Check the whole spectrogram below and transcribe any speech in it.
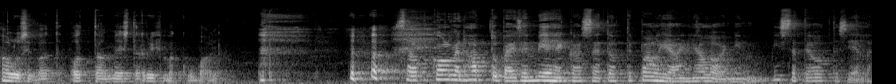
halusivat ottaa meistä ryhmäkuvan. Sä oot kolmen hattupäisen miehen kanssa ja te olette paljain jaloin, niin missä te olette siellä?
